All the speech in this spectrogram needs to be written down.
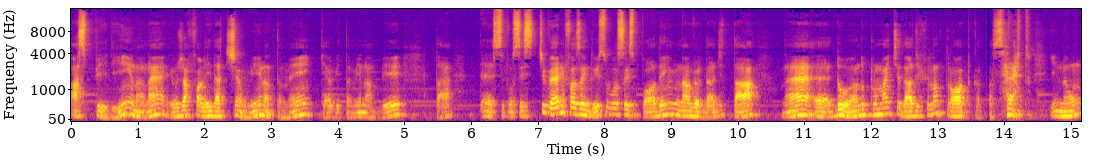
aspirina, né? Eu já falei da tiamina também, que é a vitamina B, tá? É, se vocês estiverem fazendo isso, vocês podem, na verdade, estar tá, né, é, doando para uma entidade filantrópica, tá certo? E não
